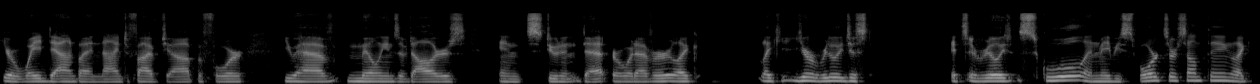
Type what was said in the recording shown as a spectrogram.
you're weighed down by a nine to five job, before you have millions of dollars in student debt or whatever, like, like you're really just, it's a really school and maybe sports or something. Like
